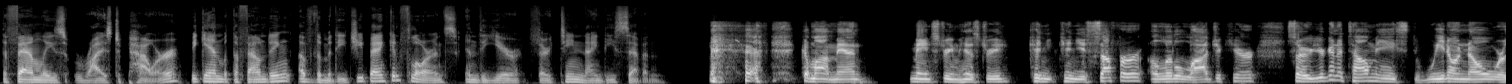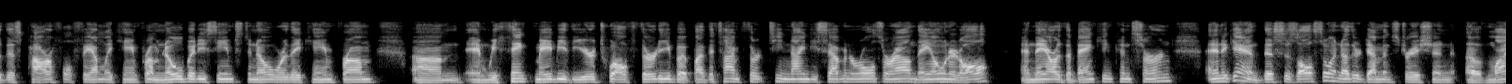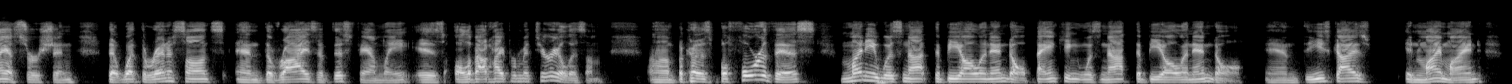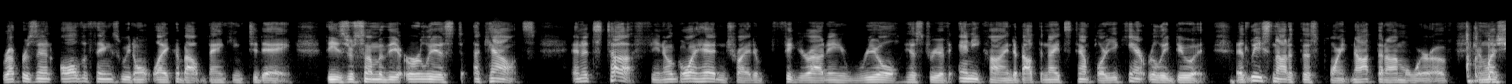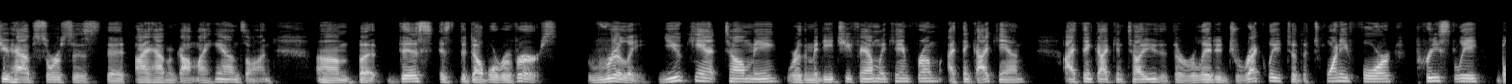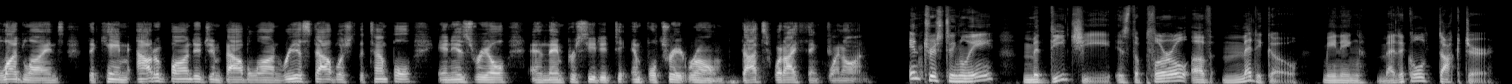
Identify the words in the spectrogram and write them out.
The family's rise to power began with the founding of the Medici Bank in Florence in the year 1397. Come on, man. Mainstream history. Can can you suffer a little logic here? So you're going to tell me we don't know where this powerful family came from. Nobody seems to know where they came from, um, and we think maybe the year 1230. But by the time 1397 rolls around, they own it all and they are the banking concern. And again, this is also another demonstration of my assertion that what the Renaissance and the rise of this family is all about hypermaterialism. Um, because before this, money was not the be all and end all. Banking was not the be all and end all. And these guys, in my mind, represent all the things we don't like about banking today. These are some of the earliest accounts and it's tough. You know, go ahead and try to figure out any real history of any kind about the Knights Templar. You can't really do it, at least not at this point, not that I'm aware of, unless you have sources that I haven't got my hands on. Um, but this is the double reverse. Really, you can't tell me where the Medici family came from. I think I can. I think I can tell you that they're related directly to the 24 priestly bloodlines that came out of bondage in Babylon, reestablished the temple in Israel, and then proceeded to infiltrate Rome. That's what I think went on. Interestingly, Medici is the plural of medico, meaning medical doctor.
